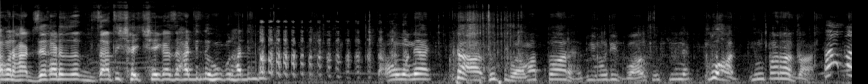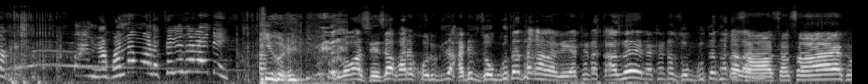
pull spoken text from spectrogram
এখন হাট যে কাটে যাতে সেই সেই কাছে হাট দিন হুকুর হাট দিন তো তাও মনে কাজু আমার তো আর হাঁটি মুড়ি বল কি না দিন পারা যায়? বাবা যে যা পারে করুক যে হাটের যোগ্যতা থাকা লাগে। একটা একটা কাজে একটা একটা যোগ্যতা থাকা লাগে। আচ্ছা আচ্ছা একো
